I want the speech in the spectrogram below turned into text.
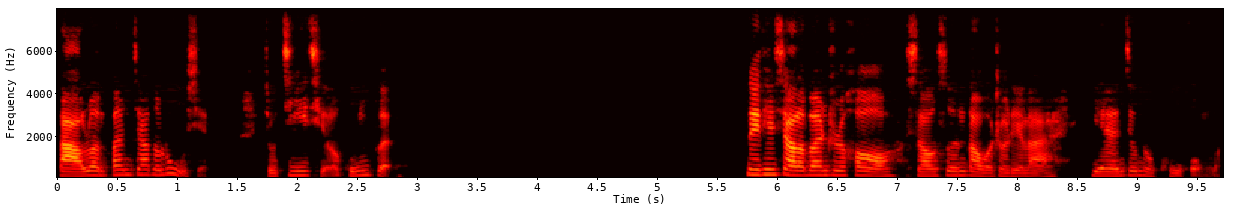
打乱搬家的路线，就激起了公愤。那天下了班之后，小孙到我这里来，眼睛都哭红了。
